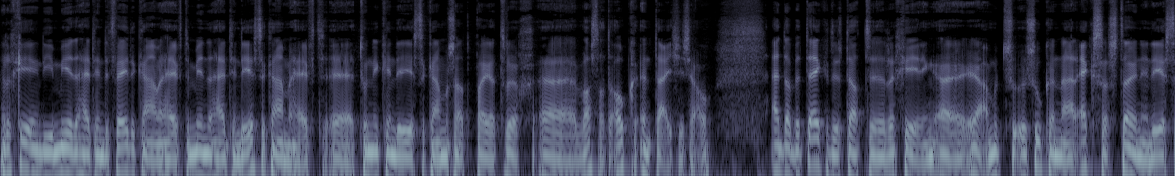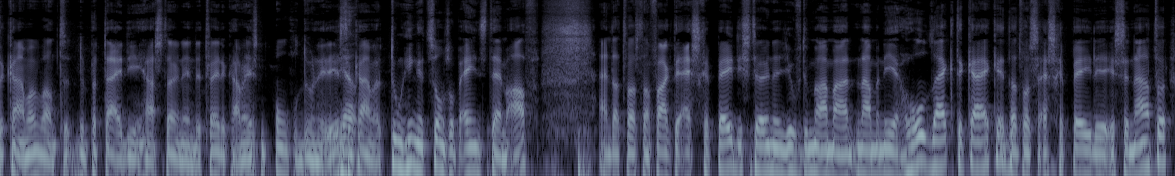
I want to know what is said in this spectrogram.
een regering die een meerderheid in de Tweede Kamer heeft, een minderheid in de Eerste Kamer heeft. Eh, toen ik in de Eerste Kamer zat, een paar jaar terug, eh, was dat ook een tijdje zo. En dat betekent dus dat de regering eh, ja, moet zo- zoeken naar extra steun in de Eerste Kamer. Want de partij die haar steun in de Tweede Kamer is onvoldoende in de Eerste Ja. Kamer. Toen hing het soms op één stem af. En dat was dan vaak de SGP die steunde. Je hoefde maar, maar naar meneer Holdijk te kijken. Dat was SGP, de senator.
